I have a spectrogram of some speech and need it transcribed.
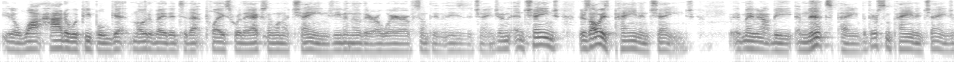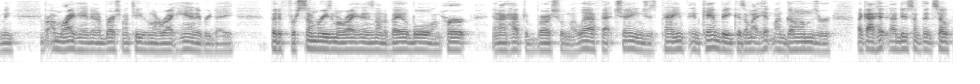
you know, why, how do people get motivated to that place where they actually want to change, even though they're aware of something that needs to change? And and change, there's always pain and change. It may not be immense pain, but there's some pain and change. I mean, I'm right-handed. I brush my teeth with my right hand every day. But if for some reason my right hand is not available, I'm hurt, and I have to brush with my left, that change is pain and can be because I might hit my gums or like I hit, I do something. So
